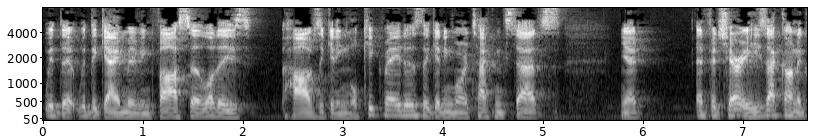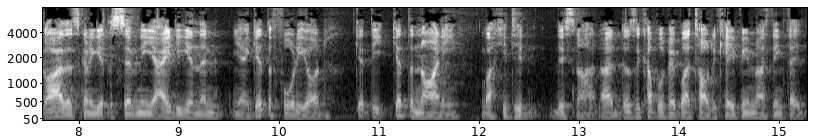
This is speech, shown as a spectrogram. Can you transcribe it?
with the with the game moving faster, a lot of these halves are getting more kick meters, they're getting more attacking stats. You know, and for Cherry, he's that kind of guy that's going to get the 70, 80, and then you know get the 40 odd, get the get the 90 like he did this night. Uh, there's a couple of people I told to keep him. I think they,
